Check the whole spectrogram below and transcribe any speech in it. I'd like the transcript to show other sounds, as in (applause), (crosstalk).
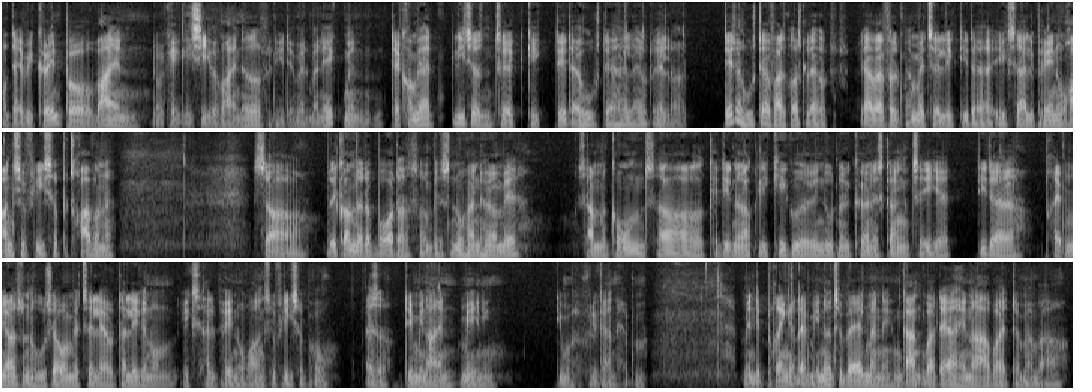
Og da vi kørte ind på vejen, nu kan jeg ikke lige sige, hvad vejen hedder, fordi det vil man ikke, men der kom jeg lige til, til at kigge, det der hus, der har jeg lavet, eller det der hus, der har jeg faktisk også lavet. Jeg er i hvert fald med til at ligge de der ikke særlig pæne orange fliser på trapperne. Så vedkommende, der bor der, så hvis nu han hører med sammen med konen, så kan de nok lige kigge ud af vinduet, når de kører næste gang til, at de der Preben Jørgensen hus, jeg var med til at lave, der ligger nogle ikke særlig pæne orange fliser på. Altså, det er min egen mening. De må selvfølgelig gerne have dem. Men det bringer da minder tilbage, at man engang var derhen og arbejdede, da man var...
